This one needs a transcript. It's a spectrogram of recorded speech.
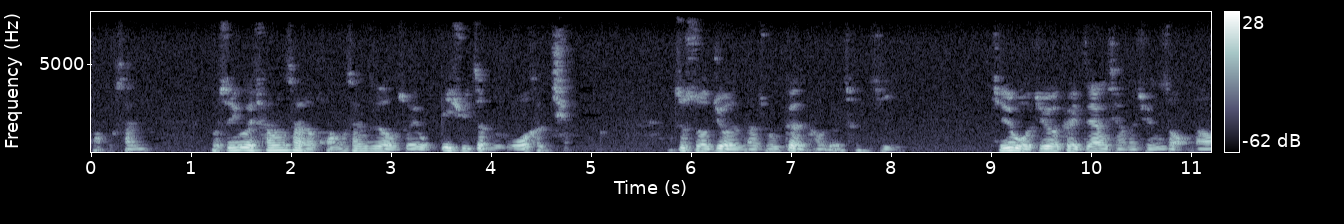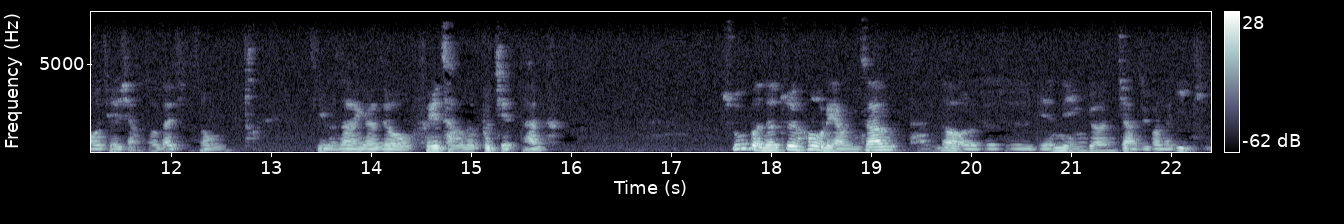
黄衫，我是因为穿上了黄衫之后，所以我必须证明我很强，这时候就能拿出更好的成绩。其实我觉得可以这样想的选手，然后且享受在其中，基本上应该就非常的不简单。书本的最后两章谈。到了就是年龄跟价值观的议题，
